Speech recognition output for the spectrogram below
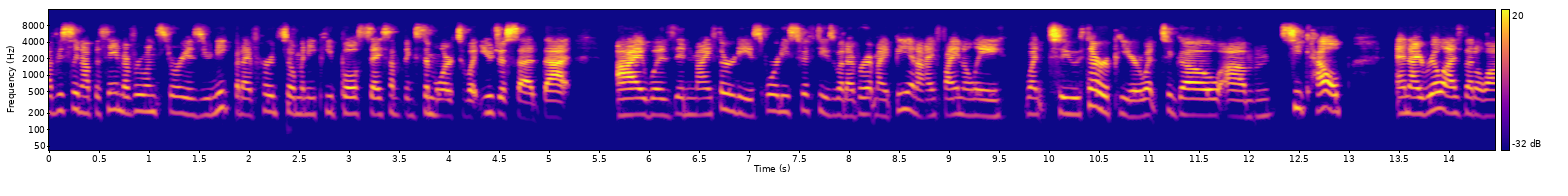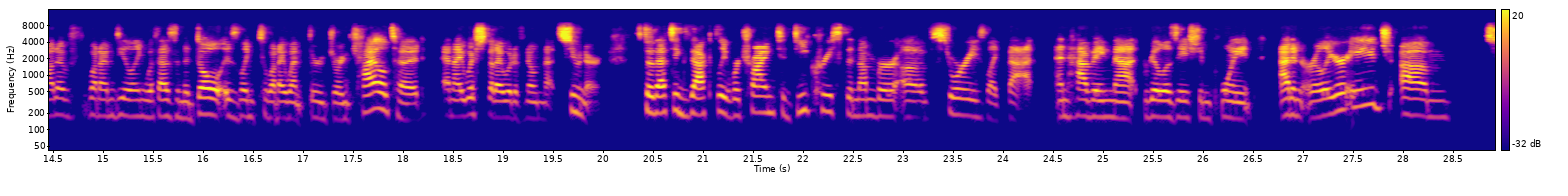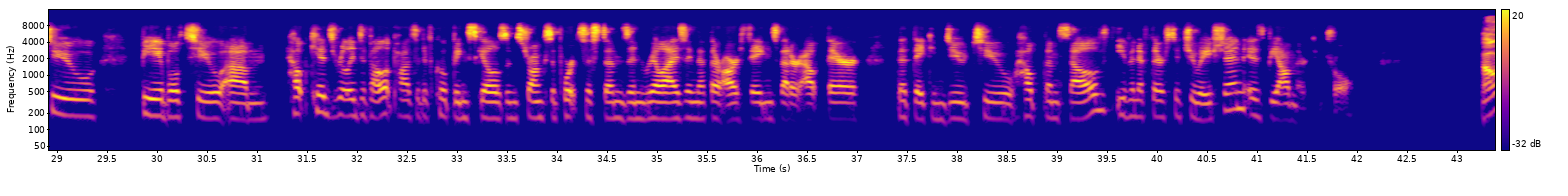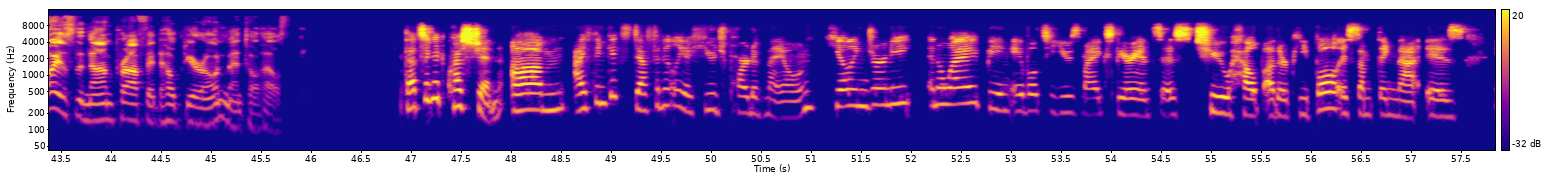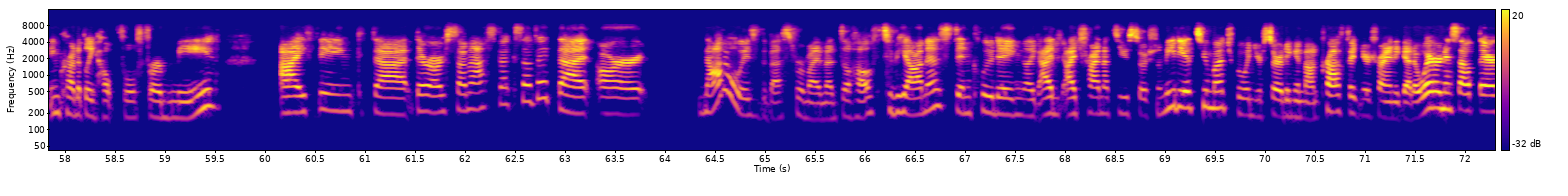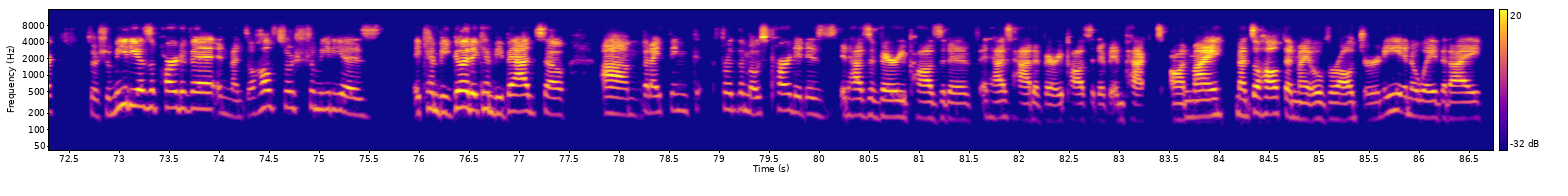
obviously not the same everyone's story is unique but i've heard so many people say something similar to what you just said that I was in my 30s, 40s, 50s, whatever it might be, and I finally went to therapy or went to go um, seek help. And I realized that a lot of what I'm dealing with as an adult is linked to what I went through during childhood. And I wish that I would have known that sooner. So that's exactly, we're trying to decrease the number of stories like that and having that realization point at an earlier age um, to be able to um, help kids really develop positive coping skills and strong support systems and realizing that there are things that are out there that they can do to help themselves even if their situation is beyond their control. How has the nonprofit helped your own mental health? That's a good question. Um, i think it's definitely a huge part of my own healing journey in a way. Being able to use my experiences to help other people is something that is incredibly helpful for me I think that there are some aspects of it that are not always the best for my mental health, to be honest, including like I, I try not to use social media too much, but when you're starting a nonprofit and you're trying to get awareness out there, social media is a part of it, and mental health social media is it can be good, it can be bad. So Um, but I think for the most part, it is it has a very positive, it has had a very positive impact on my mental health and my overall journey in a way that I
